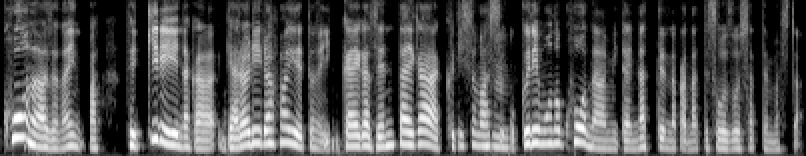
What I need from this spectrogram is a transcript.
コーナーじゃないあてっきりなんかギャラリー・ラファイエットの1階が全体がクリスマス贈り物コーナーみたいになってるのかなって想像しちゃってました。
